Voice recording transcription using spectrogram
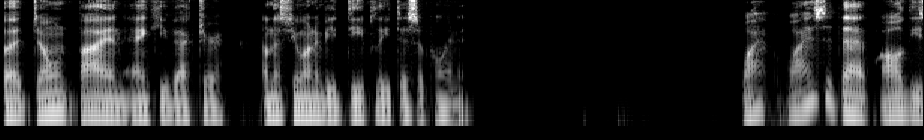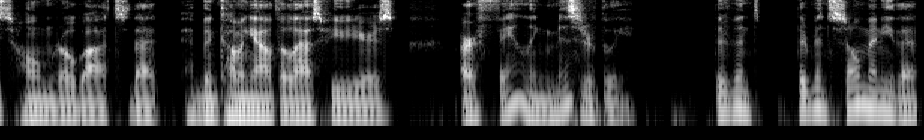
but don't buy an Anki Vector unless you want to be deeply disappointed. Why why is it that all these home robots that have been coming out the last few years are failing miserably? There've been there've been so many that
